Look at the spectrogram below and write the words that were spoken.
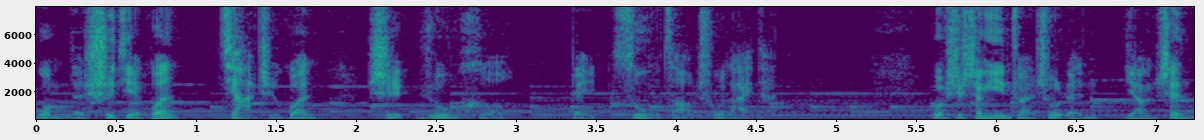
我们的世界观、价值观是如何。被塑造出来的。我是声音转述人杨深。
